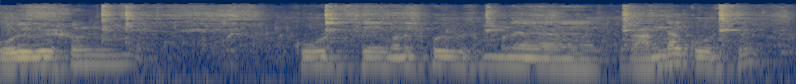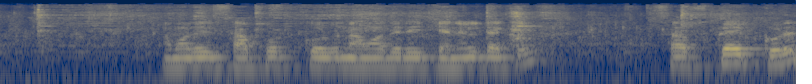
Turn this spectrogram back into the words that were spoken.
পরিবেশন করছে মানে পরিবেশন মানে রান্না করছে। আমাদের সাপোর্ট করবেন আমাদের এই চ্যানেলটাকে সাবস্ক্রাইব করে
